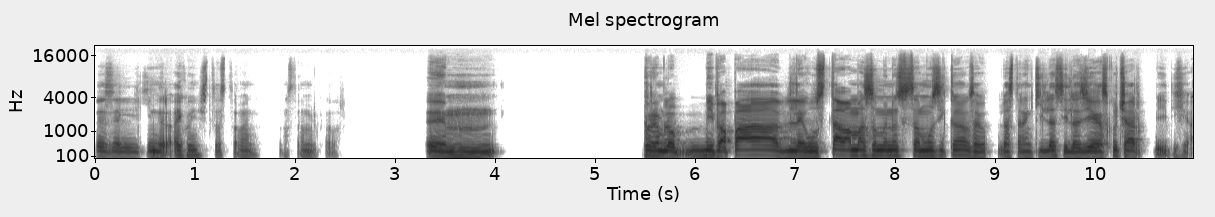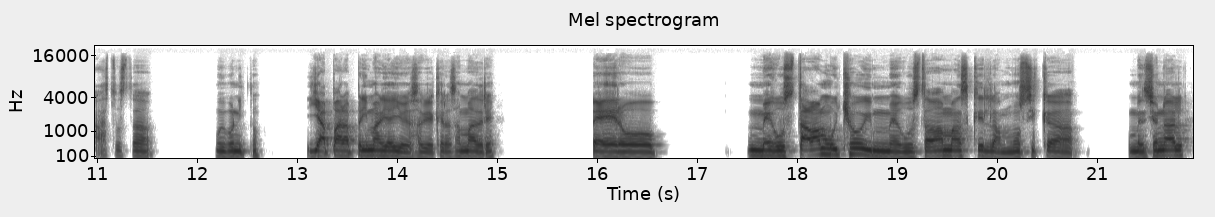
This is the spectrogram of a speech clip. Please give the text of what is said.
desde el kinder. Ay, güey, esto estaba no estaba en. Em, por ejemplo, mi papá le gustaba más o menos esa música, o sea, las tranquilas, y las llegué a escuchar y dije, ah, esto está muy bonito. Ya para primaria yo ya sabía que era esa madre, pero me gustaba mucho y me gustaba más que la música convencional.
